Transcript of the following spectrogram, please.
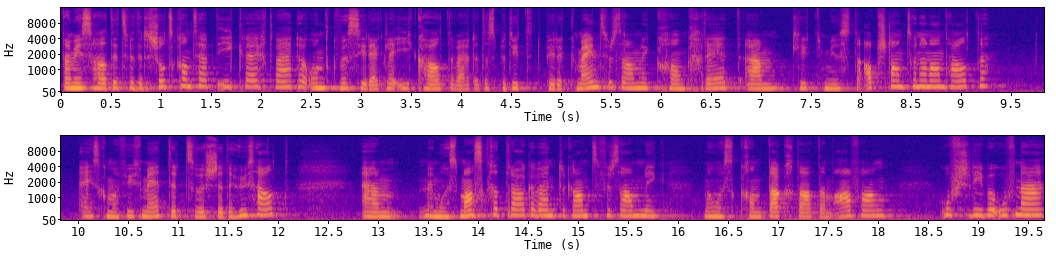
Da muss halt jetzt wieder das Schutzkonzept eingereicht werden und gewisse Regeln eingehalten werden. Das bedeutet bei einer Gemeinsversammlung konkret, ähm, die Leute müssen Abstand zueinander halten. 1,5 Meter zwischen den Haushalten. Ähm, man muss Masken tragen während der ganzen Versammlung. Man muss Kontaktdaten am Anfang aufschreiben, aufnehmen.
